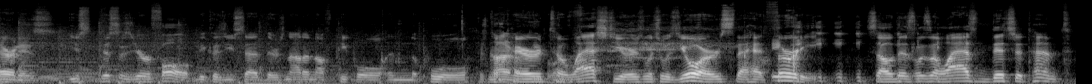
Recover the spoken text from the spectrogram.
There it is. You, this is your fault because you said there's not enough people in the pool There's compared to last year's, which was yours, that had 30. so this was a last ditch attempt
